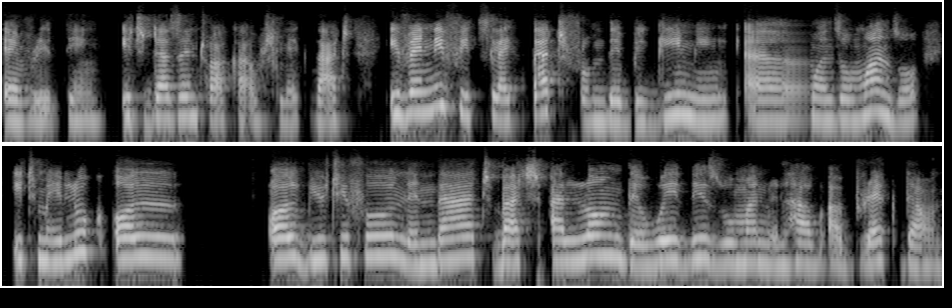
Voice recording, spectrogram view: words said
everything. It doesn't work out like that. Even if it's like that from the beginning, uh, mwanzo mwanzo, it may look all all beautiful and that, but along the way, this woman will have a breakdown.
